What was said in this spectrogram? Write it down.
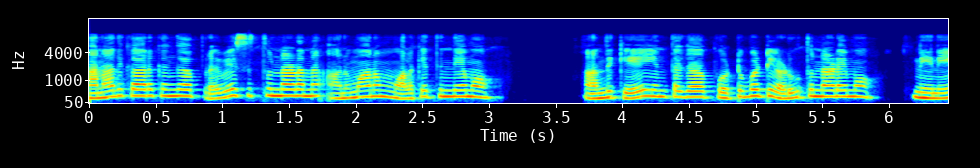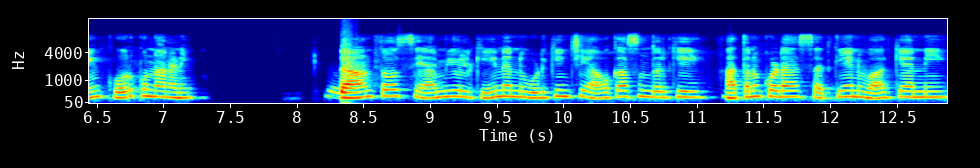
అనధికారికంగా ప్రవేశిస్తున్నాడన్న అనుమానం మొలకెత్తిందేమో. అందుకే ఇంతగా పట్టుబట్టి అడుగుతున్నాడేమో. నేనేం కోరుకున్నానని. దాంతో శామ్యూల్కి నన్ను ఉడికించే అవకాశం దొరికి అతను కూడా సత్యని వాక్యాన్ని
